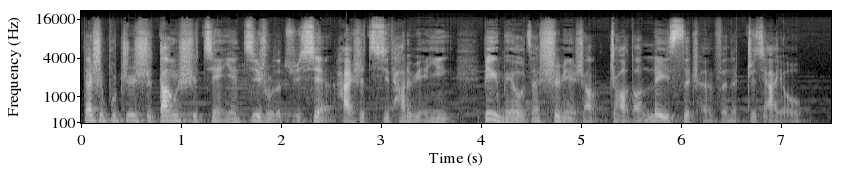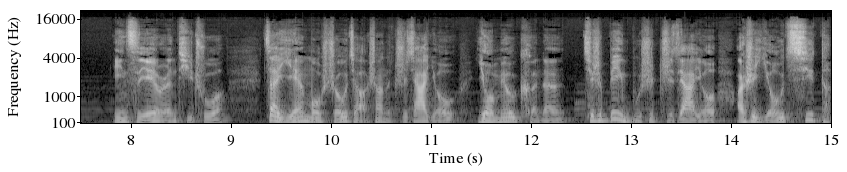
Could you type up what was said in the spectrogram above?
但是不知是当时检验技术的局限，还是其他的原因，并没有在市面上找到类似成分的指甲油。因此，也有人提出，在严某手脚上的指甲油有没有可能其实并不是指甲油，而是油漆等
